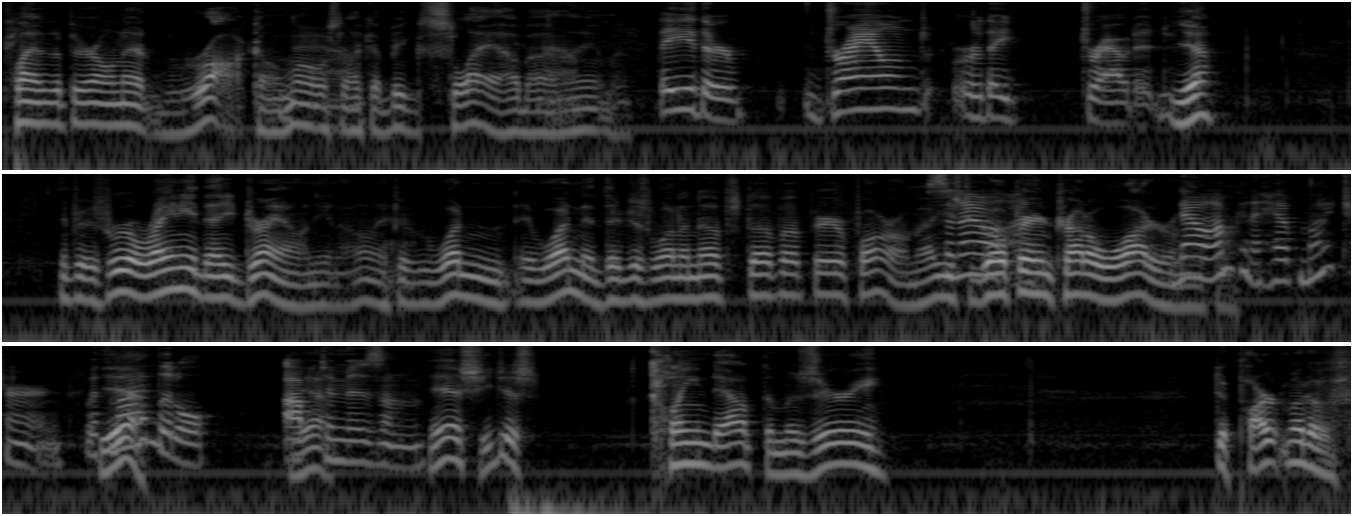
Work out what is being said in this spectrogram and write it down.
plant it up there on that rock, almost like a big slab. I think. They either drowned or they droughted. yeah. If it was real rainy, they drown. You know. If it wasn't, it wasn't. If there just wasn't enough stuff up there for them. I So used to go up there and try to water them. Now I'm going to have my turn with Yeah. my little optimism. Yeah, she just cleaned out the Missouri Department of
